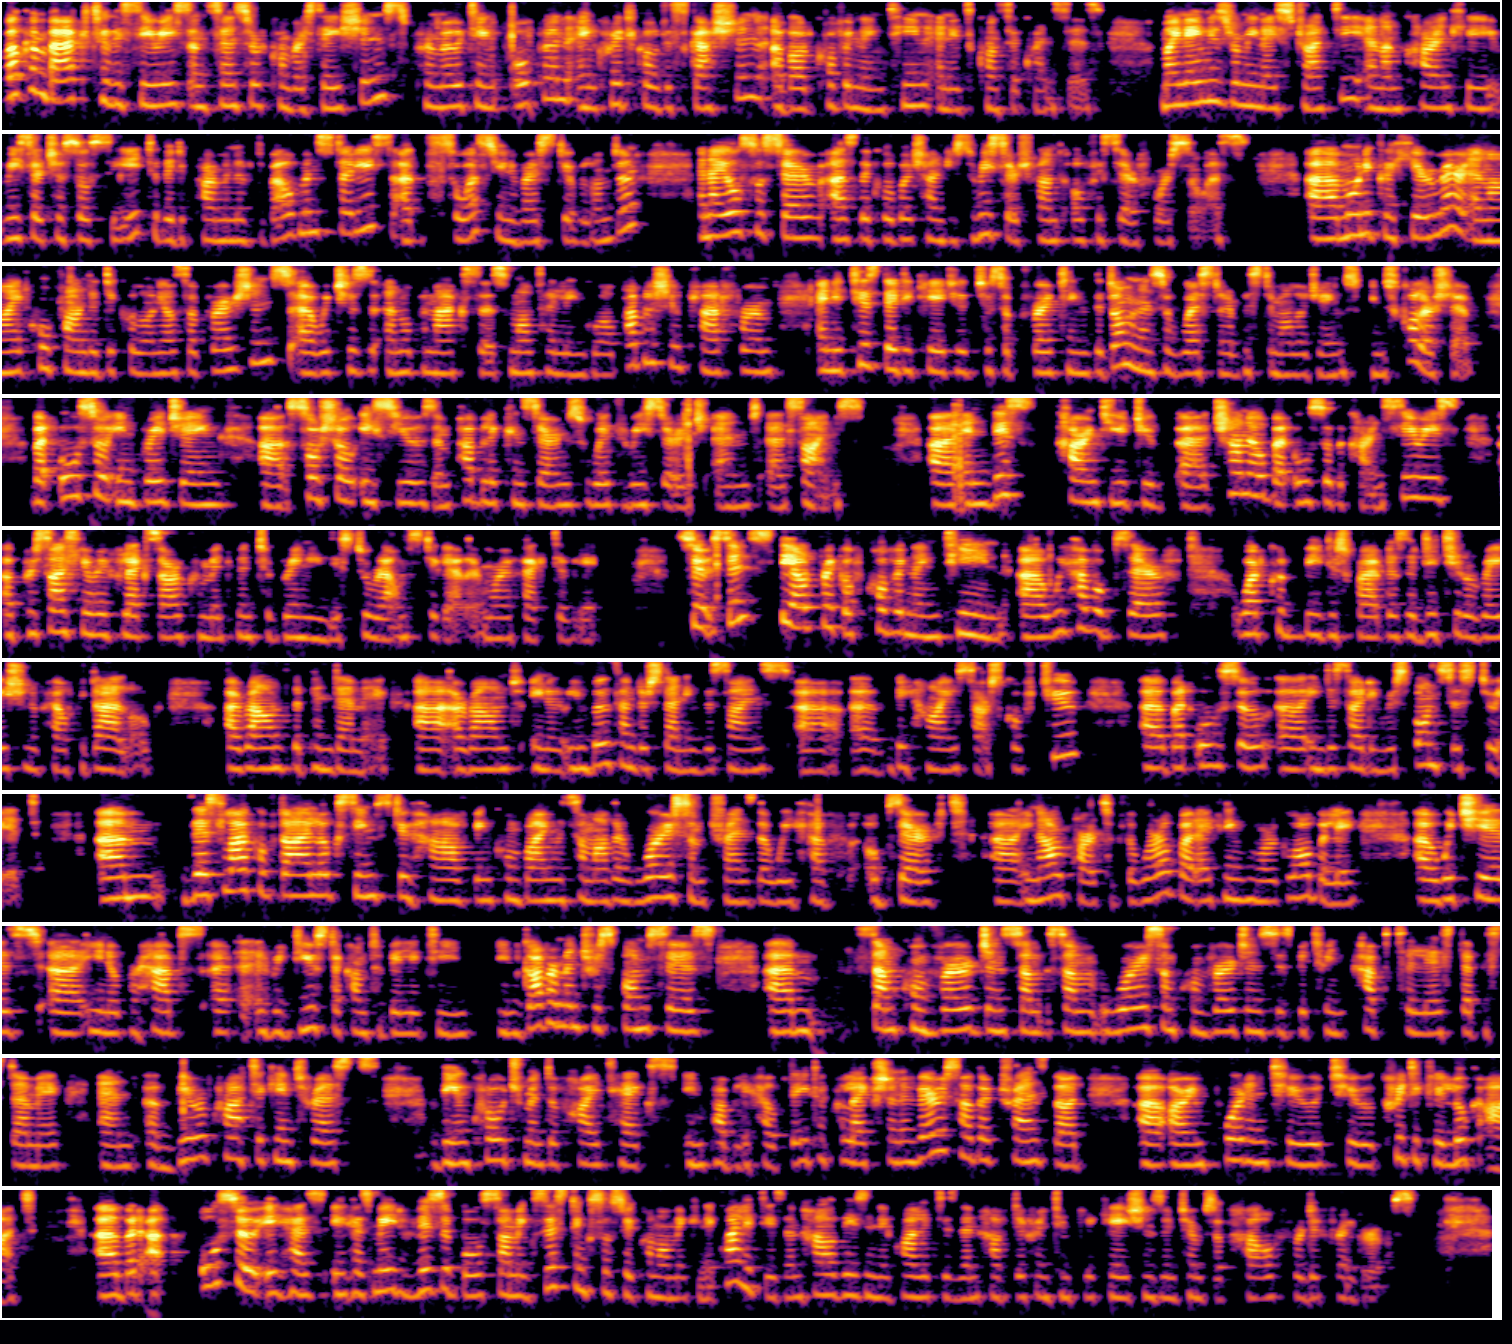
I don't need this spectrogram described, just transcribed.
Welcome back to the series on censored Conversations, promoting open and critical discussion about COVID-19 and its consequences. My name is Romina Istratii, and I'm currently Research Associate to the Department of Development Studies at SOAS, University of London, and I also serve as the Global Challenges Research Fund Officer for SOAS. Uh, Monika Hirmer and I co-founded Decolonial Subversions, uh, which is an open access multilingual publishing platform, and it is dedicated to subverting the dominance of Western epistemology in, in scholarship but also in bridging uh, social issues and public concerns with research and uh, science. Uh, and this current YouTube uh, channel, but also the current series, uh, precisely reflects our commitment to bringing these two realms together more effectively. So since the outbreak of COVID-19, uh, we have observed what could be described as a deterioration of healthy dialogue around the pandemic, uh, around, you know, in both understanding the science uh, uh, behind SARS-CoV-2, uh, but also uh, in deciding responses to it. Um, this lack of dialogue seems to have been combined with some other worrisome trends that we have observed uh, in our parts of the world, but I think more globally, uh, which is, uh, you know, perhaps a, a, reduced accountability in government responses, um, some convergence, some, some worrisome convergences between capitalist, epistemic, and uh, bureaucratic interests, the encroachment of high techs in public health data collection, and various other trends that uh, are important to, to critically look at. Uh, but uh, also it has, it has made visible some existing socioeconomic inequalities and how these inequalities then have different implications in terms of health for different groups.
